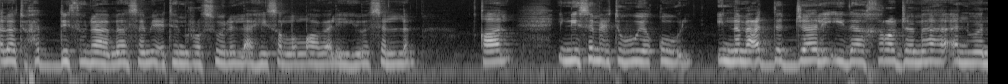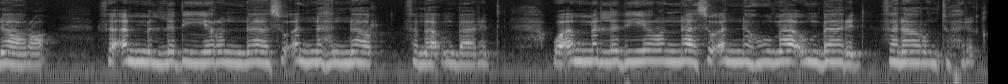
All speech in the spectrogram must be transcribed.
ألا تحدثنا ما سمعت من رسول الله صلى الله عليه وسلم قال إني سمعته يقول إن مع الدجال إذا خرج ماء ونارا فأما الذي يرى الناس أنها النار فماء بارد وأما الذي يرى الناس أنه ماء بارد فنار تحرق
